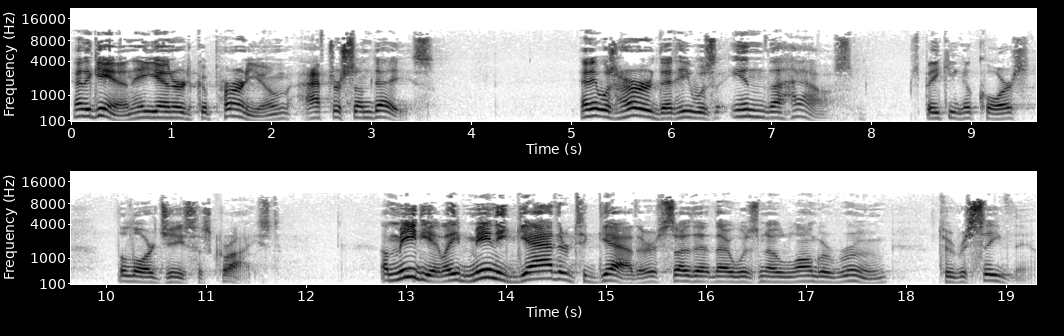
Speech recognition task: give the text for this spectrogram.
And again, he entered Capernaum after some days. And it was heard that he was in the house. Speaking, of course, the Lord Jesus Christ. Immediately, many gathered together so that there was no longer room to receive them,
